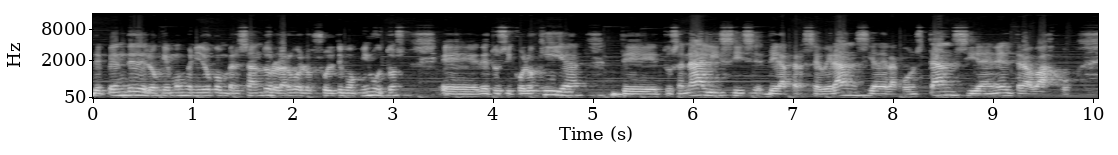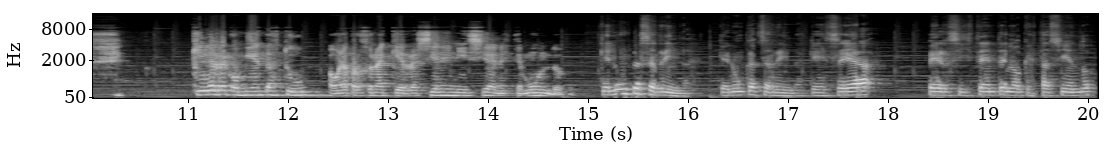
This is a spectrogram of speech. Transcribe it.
depende de lo que hemos venido conversando a lo largo de los últimos minutos, eh, de tu psicología, de tus análisis, de la perseverancia, de la constancia en el trabajo. ¿Qué le recomiendas tú a una persona que recién inicia en este mundo? Que nunca se rinda, que nunca se rinda, que sea persistente en lo que está haciendo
